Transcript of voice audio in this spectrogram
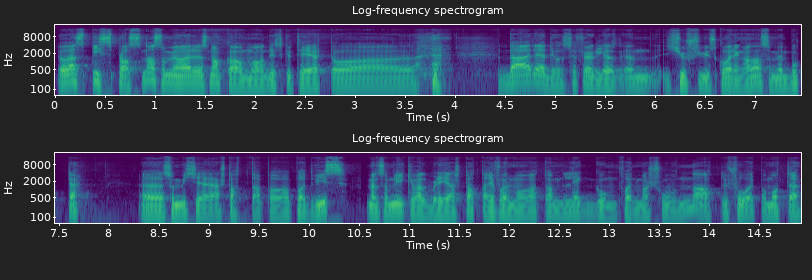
Det er den spissplassen da, som vi har snakka om og diskutert. og Der er det jo selvfølgelig 27 skåringer som er borte, eh, som ikke er erstatta på, på et vis, men som likevel blir erstatta i form av at de legger om formasjonen. da, At du får på en måte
